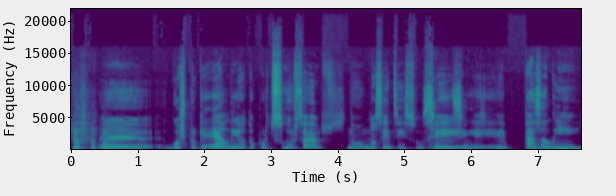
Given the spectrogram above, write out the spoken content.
Eh, gosto porque é ali o teu porto seguro, sabes? Não, não sentes isso. Sim, É- sim. é- é- Estás ali,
